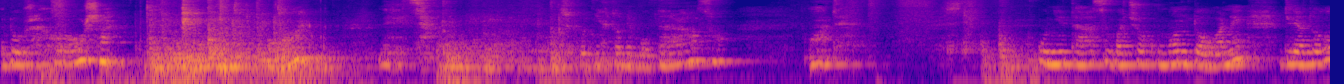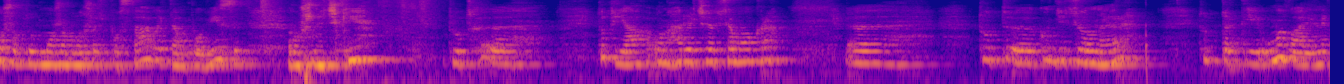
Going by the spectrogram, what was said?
Дуже хороша. О, дивіться. Щоб тут ніхто не був ні разу. От. Унітаз, бачок вмонтований для того, щоб тут можна було щось поставити, там повісити, рушнички. Тут, е, тут я, он гаряча вся мокра. Е, тут е, кондиціонер, тут такий умивальник.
